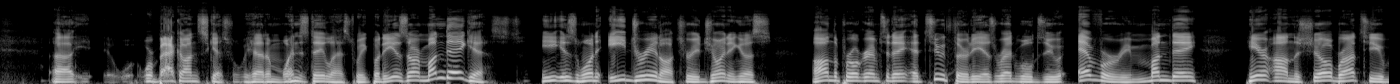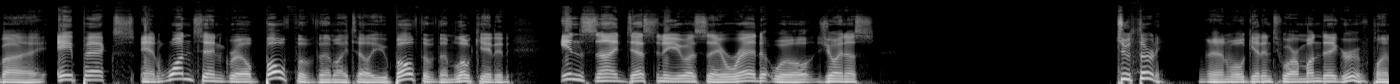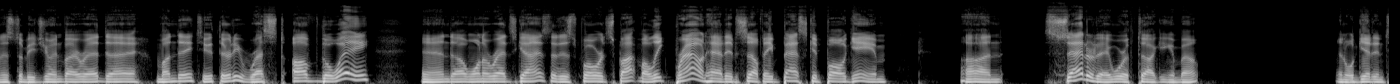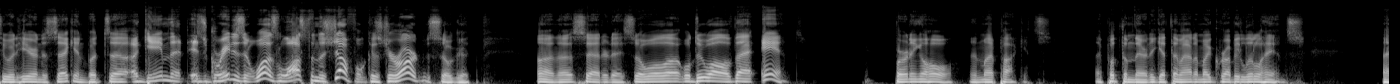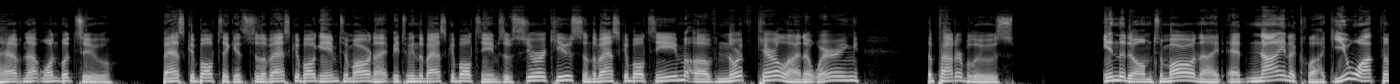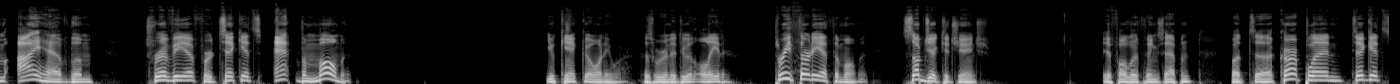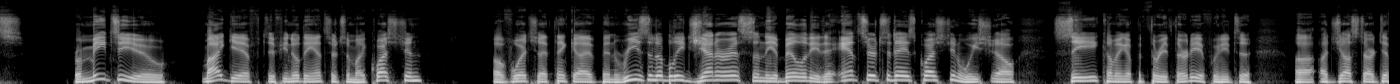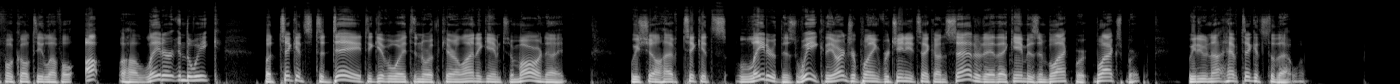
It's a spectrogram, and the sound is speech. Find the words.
Uh, we're back on schedule. We had him Wednesday last week, but he is our Monday guest. He is one Adrian Autry joining us on the program today at 2.30 as Red will do every Monday here on the show brought to you by Apex and 110 Grill. Both of them, I tell you, both of them located inside Destiny USA. Red will join us 2.30 and we'll get into our Monday groove. Plan is to be joined by Red uh, Monday, 2.30, rest of the way. And uh, one of Red's guys at his forward spot, Malik Brown, had himself a basketball game on Saturday worth talking about. And we'll get into it here in a second. But uh, a game that, as great as it was, lost in the shuffle because Girard was so good on uh, Saturday. So we'll uh, we'll do all of that and burning a hole in my pockets. I put them there to get them out of my grubby little hands. I have not one but two basketball tickets to the basketball game tomorrow night between the basketball teams of Syracuse and the basketball team of North Carolina wearing the powder blues in the dome tomorrow night at 9 o'clock. You want them, I have them. Trivia for tickets at the moment. You can't go anywhere because we're going to do it later. 3.30 at the moment. Subject to change if other things happen. But uh, car plan, tickets from me to you my gift, if you know the answer to my question, of which I think I've been reasonably generous in the ability to answer today's question. We shall see coming up at 3:30 if we need to uh, adjust our difficulty level up uh, later in the week. But tickets today to give away to North Carolina game tomorrow night. We shall have tickets later this week. The Orange are playing Virginia Tech on Saturday. That game is in Blackburg, Blacksburg. We do not have tickets to that one.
